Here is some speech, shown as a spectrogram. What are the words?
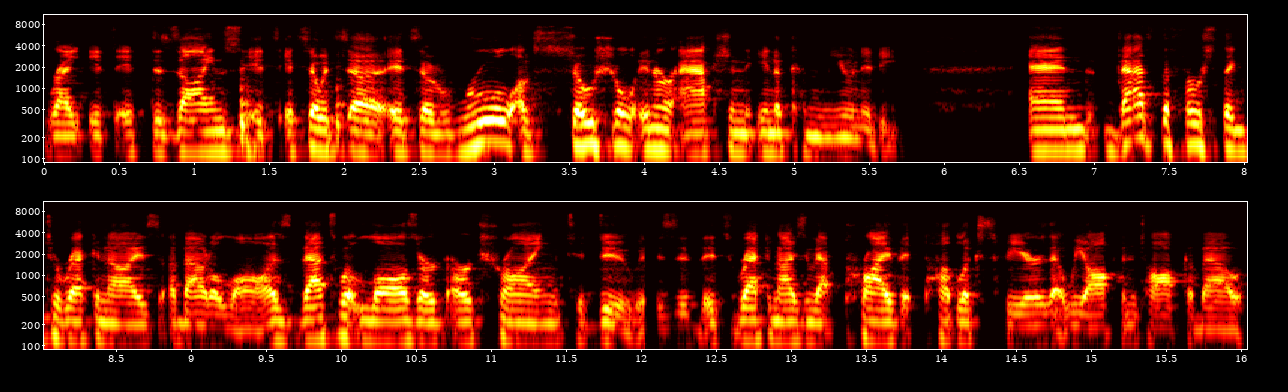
right? It, it designs it's it's so it's a it's a rule of social interaction in a community. And that's the first thing to recognize about a law is that's what laws are, are trying to do is it, it's recognizing that private public sphere that we often talk about.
